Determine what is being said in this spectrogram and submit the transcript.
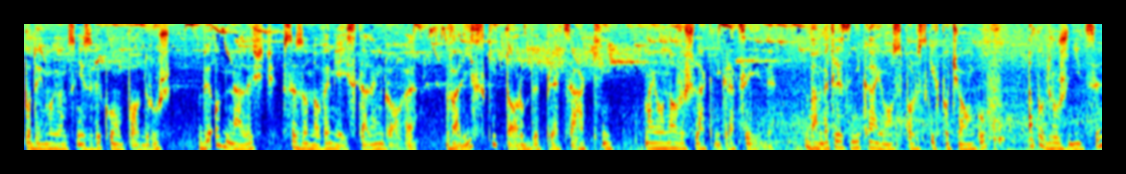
podejmując niezwykłą podróż, by odnaleźć sezonowe miejsca lęgowe. Walizki, torby, plecaki mają nowy szlak migracyjny. Bambetle znikają z polskich pociągów, a podróżnicy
